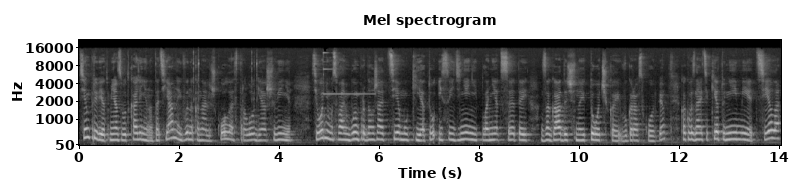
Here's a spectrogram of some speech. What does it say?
Всем привет! Меня зовут Калинина Татьяна, и вы на канале Школы Астрология Ашвини. Сегодня мы с вами будем продолжать тему Кету и соединений планет с этой загадочной точкой в гороскопе. Как вы знаете, Кету не имеет тела,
